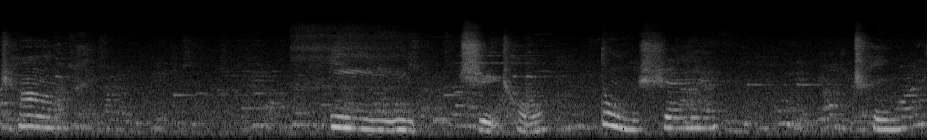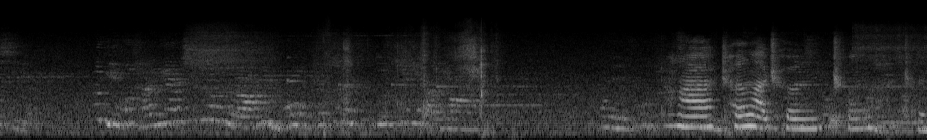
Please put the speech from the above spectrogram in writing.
唱，一尺虫动身称，他称啊称，称啊称，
